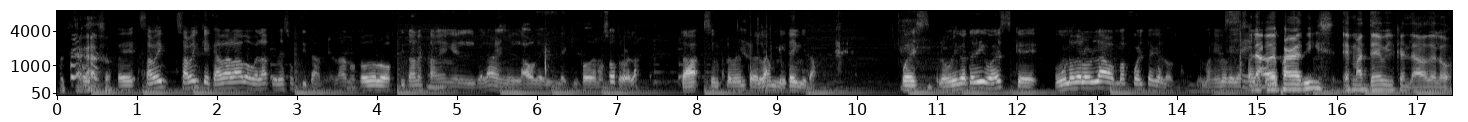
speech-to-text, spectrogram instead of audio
Por. Eh, saben, saben que cada lado, ¿verdad? Tiene sus titanes, ¿verdad? No todos los titanes están en el, ¿verdad? En el lado del equipo de nosotros, ¿verdad? Está simplemente, ¿verdad? Mitad y mitad. Pues lo único que te digo es que uno de los lados es más fuerte que el otro. Me imagino que ya Sí. El lado de Paradise es más débil que el lado de los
